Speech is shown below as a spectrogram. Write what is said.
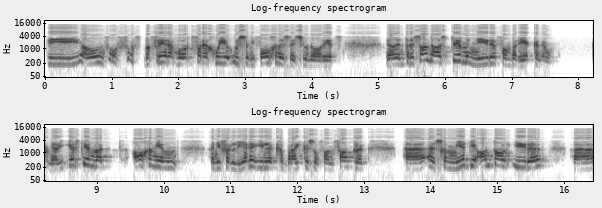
die of, of, of bevredig word vir 'n goeie oes in die volgende seisoen alreeds. Nou interessant, daar is twee maniere van berekening. Nou die eerste een wat algemeen in die verlede eintlik gebruik is of aanvanklik uh is gemeet die aantal ure uh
